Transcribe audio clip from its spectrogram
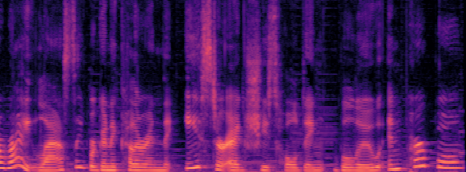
All right, lastly, we're going to color in the Easter egg she's holding blue and purple.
